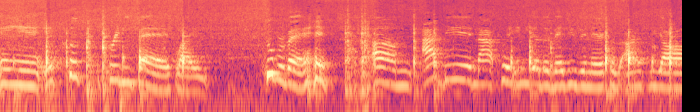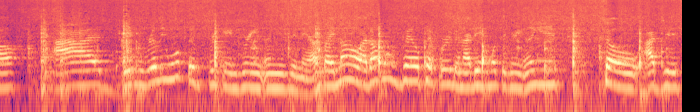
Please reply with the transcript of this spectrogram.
And it cooks pretty fast, like super fast. Um, I did not put any of the veggies in there because honestly, y'all, I didn't really want the freaking green onions in there. I was like, no, I don't want bell peppers and I didn't want the green onions. So I just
